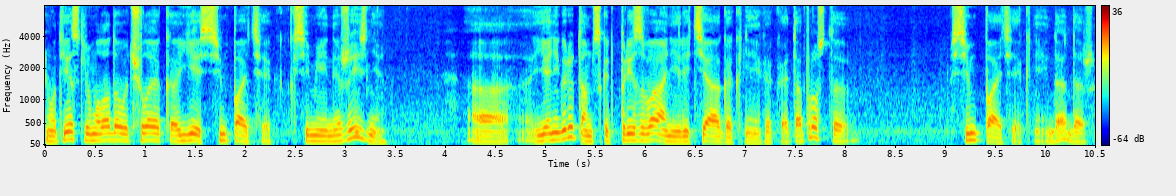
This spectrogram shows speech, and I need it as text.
Вот если у молодого человека есть симпатия к семейной жизни, а, я не говорю там, сказать, призвание или тяга к ней какая-то, а просто симпатия к ней, да, даже.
